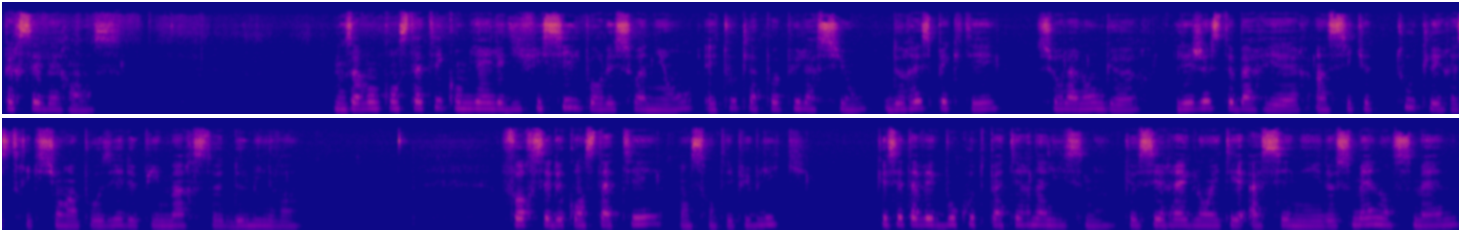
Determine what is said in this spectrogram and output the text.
Persévérance. Nous avons constaté combien il est difficile pour les soignants et toute la population de respecter, sur la longueur, les gestes barrières ainsi que toutes les restrictions imposées depuis mars 2020. Force est de constater, en santé publique, que c'est avec beaucoup de paternalisme que ces règles ont été assénées de semaine en semaine,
